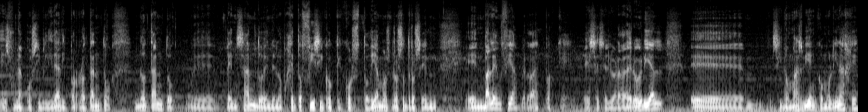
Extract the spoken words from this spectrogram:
es una posibilidad y por lo tanto, no tanto eh, pensando en el objeto físico que custodiamos nosotros en, en Valencia, ¿verdad? Porque ese es el verdadero grial, eh, sino más bien como linaje,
